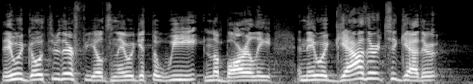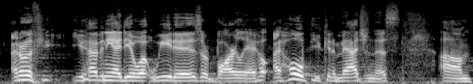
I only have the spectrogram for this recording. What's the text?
they would go through their fields and they would get the wheat and the barley and they would gather it together. I don't know if you, you have any idea what wheat is or barley. I, ho- I hope you can imagine this. Um,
